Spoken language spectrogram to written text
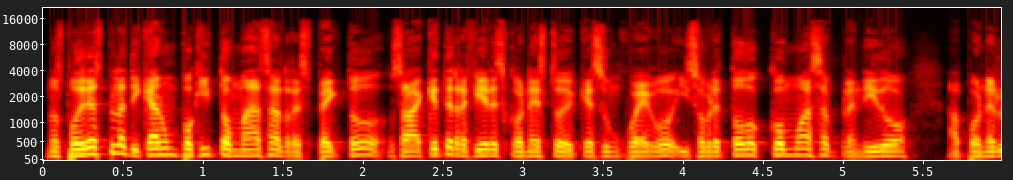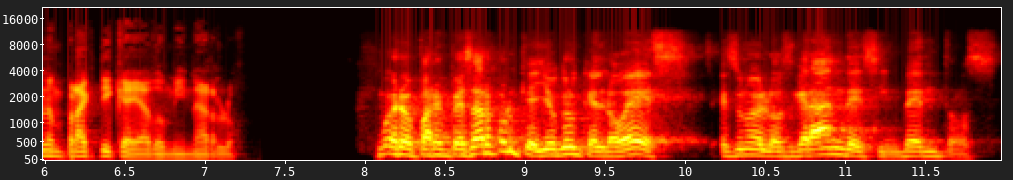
¿Nos podrías platicar un poquito más al respecto? O sea, ¿a qué te refieres con esto de que es un juego y sobre todo cómo has aprendido a ponerlo en práctica y a dominarlo? Bueno, para empezar, porque yo creo que lo es. Es uno de los grandes inventos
